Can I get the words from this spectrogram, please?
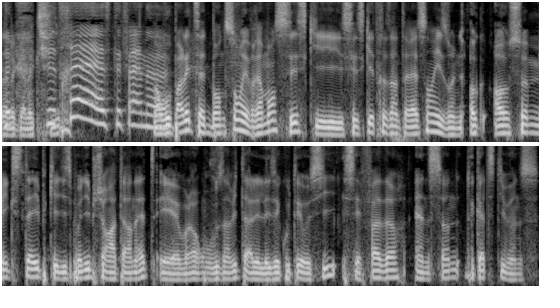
Gardiens de la 2. Tu es Galaxie. très, Stéphane. Alors, euh, vous parlez de cette bande son et vraiment c'est ce qui c'est ce qui est très intéressant. Ils ont une aw- awesome mixtape qui est disponible sur internet et voilà on vous invite à aller les écouter aussi. C'est Father and Son de Cat Stevens.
